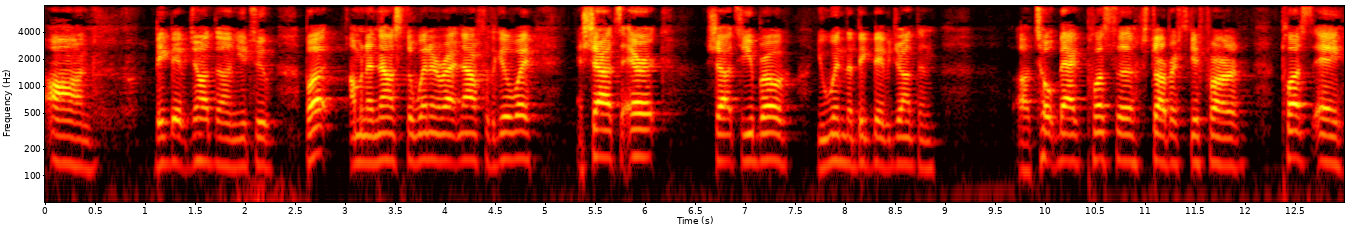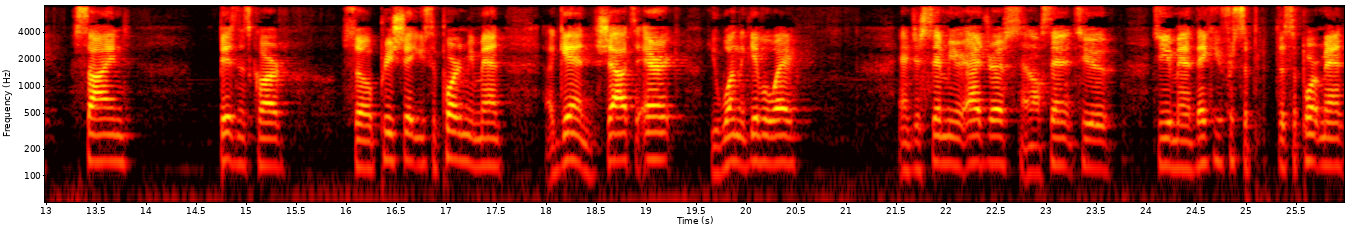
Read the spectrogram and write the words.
on Big Baby Jonathan on YouTube. But I'm gonna announce the winner right now for the giveaway. And shout out to Eric. Shout out to you, bro. You win the Big Baby Jonathan uh, tote bag plus the Starbucks gift card plus a signed business card. So appreciate you supporting me, man. Again, shout out to Eric. You won the giveaway. And just send me your address and I'll send it to you, to you, man. Thank you for su- the support, man.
